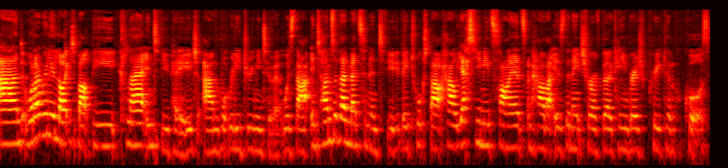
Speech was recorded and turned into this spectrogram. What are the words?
And what I really liked about the Clare interview page and what really drew me to it was that in terms of their medicine interview, they talked about how yes, you need science and how that is the nature of the Cambridge preclinical course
